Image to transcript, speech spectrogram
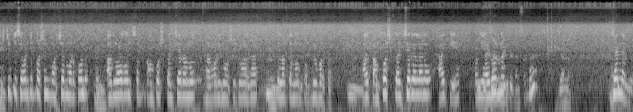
sixty to seventy percent moisture ಮಾಡ್ಕೊಂಡು ಅದ್ರೊಳಗೆ ಒಂದು ಸ್ವಲ್ಪ ಕಾಂಪೋಸ್ಟ್ ಕಲ್ಚರ್ ಅನ್ನೋದು ಧಾರವಾಡ ಯೂನಿವರ್ಸಿಟಿ ಒಳಗೆ ಕೆಲವು ಕೆಲವೊಂದು ಕಂಪ್ನಿ ಬರ್ತಾರೆ ಅದು ಕಾಂಪೋಸ್ಟ್ ಕಲ್ಚರ್ ಎಲ್ಲನೂ ಹಾಕಿ ಒಂದು ಎರಡು ಜನ್ ಅಲ್ರಿ.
